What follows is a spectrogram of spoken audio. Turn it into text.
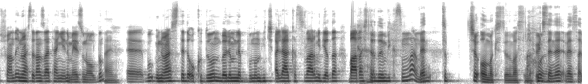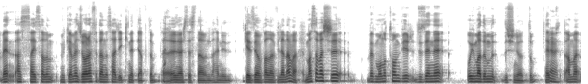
şu anda üniversiteden zaten yeni mezun oldun. Aynen. Ee, bu üniversitede okuduğun bölümle bunun hiç alakası var mı ya da bağdaştırdığın bir kısım var mı? Ben tıpçı olmak istiyordum aslında. 3 sene ben ben aslında sayısalım mükemmel. Coğrafyadan da sadece iki net yaptım e, üniversite sınavında. Hani geziyorum falan filan ama masa başı ve monoton bir düzene uymadığımı düşünüyordum hep Evet. ama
